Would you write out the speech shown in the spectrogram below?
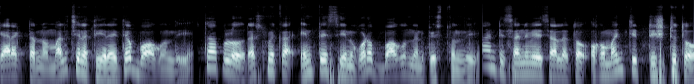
క్యారెక్టర్ను మలిచిన తీరైతే బాగుంది. ఫస్ట్లో రష్మిక ఎంట్రీ సీన్ కూడా బాగుంది అనిపిస్తుంది ఇలాంటి సన్నివేశాలతో ఒక మంచి ట్విస్ట్తో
